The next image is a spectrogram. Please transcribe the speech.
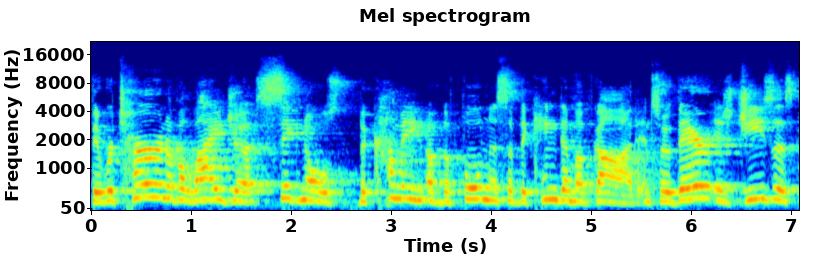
The return of Elijah signals the coming of the fullness of the kingdom of God. And so there is Jesus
